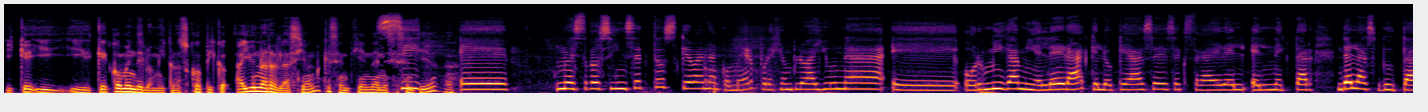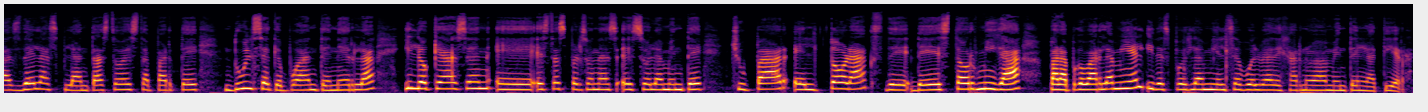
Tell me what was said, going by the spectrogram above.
y qué y, y qué comen de lo microscópico. ¿Hay una relación que se entienda en ese sentido? Ah. Eh, nuestros insectos que van a comer, por ejemplo, hay una eh, hormiga mielera que lo que hace es extraer el, el, néctar de las frutas, de las plantas, toda esta parte dulce que puedan tenerla y lo que hacen eh, estas personas es solamente chupar el tórax de, de, esta hormiga para probar la miel y después la miel se vuelve a dejar nuevamente en la tierra.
